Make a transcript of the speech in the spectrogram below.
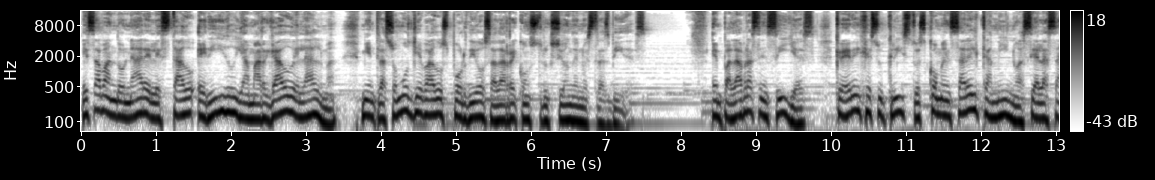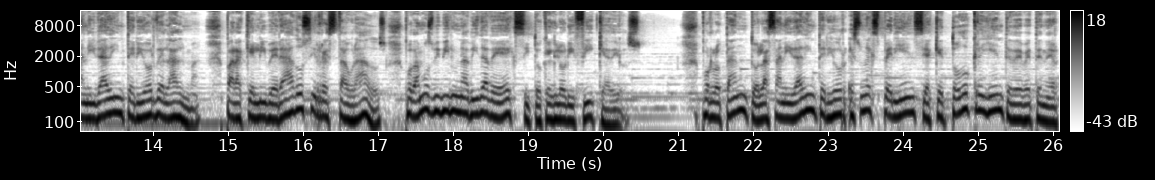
es abandonar el estado herido y amargado del alma mientras somos llevados por Dios a la reconstrucción de nuestras vidas. En palabras sencillas, creer en Jesucristo es comenzar el camino hacia la sanidad interior del alma para que liberados y restaurados podamos vivir una vida de éxito que glorifique a Dios. Por lo tanto, la sanidad interior es una experiencia que todo creyente debe tener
